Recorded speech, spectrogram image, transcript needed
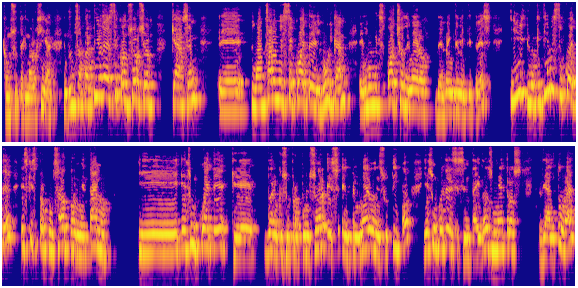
con su tecnología. Entonces, a partir de este consorcio que hacen, eh, lanzaron este cohete, el Vulcan, el lunes 8 de enero del 2023. Y lo que tiene este cohete es que es propulsado por metano. Y es un cohete que, bueno, que su propulsor es el primero en su tipo y es un cohete de 62 metros de altura.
